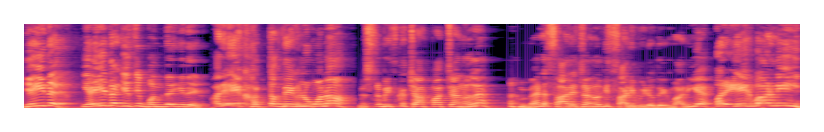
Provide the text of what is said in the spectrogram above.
यही देख यही देख इसी बंदे की देख। अरे एक हद तक देख लूँगा ना मिस्टर बीस का चार पाँच चैनल है मैंने सारे चैनल की सारी वीडियो देख मारी है। पर एक बार नहीं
